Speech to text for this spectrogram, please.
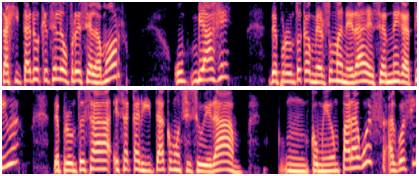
Sagitario, ¿qué se le ofrece? ¿El amor? ¿Un viaje? ¿De pronto cambiar su manera de ser negativa? ¿De pronto esa, esa carita como si se hubiera comido un paraguas, algo así.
